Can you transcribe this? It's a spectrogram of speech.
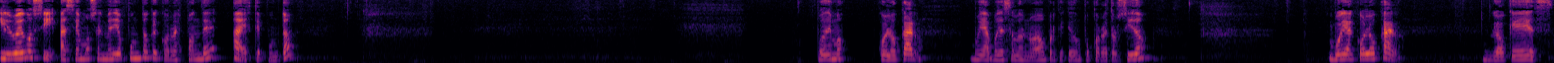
Y luego sí hacemos el medio punto que corresponde a este punto. Podemos colocar Voy a, voy a hacerlo de nuevo porque quedó un poco retorcido. Voy a colocar lo que es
